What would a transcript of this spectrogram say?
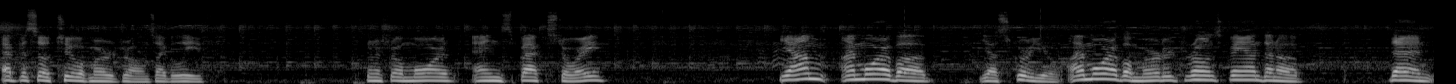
Episode 2 of Murder Drones, I believe. It's gonna show more of N's backstory. Yeah, I'm I'm more of a yeah, screw you. I'm more of a Murder Drones fan than a than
